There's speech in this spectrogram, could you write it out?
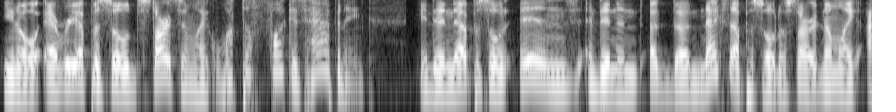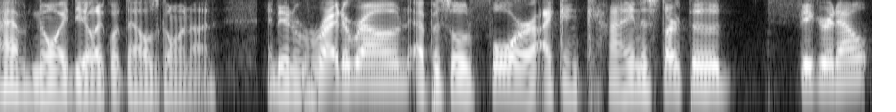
you know every episode starts i'm like what the fuck is happening and then the episode ends and then uh, the next episode will start and i'm like i have no idea like what the hell's going on and then right around episode four i can kind of start to figure it out.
